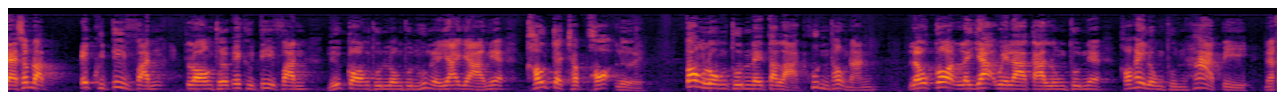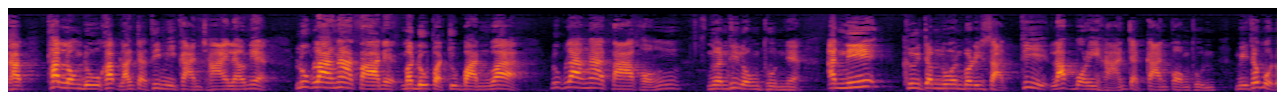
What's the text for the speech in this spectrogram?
แต่สำหรับ Equity Fund Long Term Equity Fund หรือกองทุนลงทุนหุ้นระยะยาวเนี่ยเขาจะเฉพาะเลย ต้องลงทุนในตลาดหุ้นเท่านั้น แล้วก็ระยะเวลาการลงทุนเนี่ยเขาให้ลงทุน 5 ปีนะครับท่านลองดูครับหลังจากที่มีการใช้แล้วเนี่ยรูปร่างหน้าตาเนี่ยมาดูปัจจุบันว่า รูปร่างหน้าตาของเงินที่ลงทุนเนี่ยอันนี้คือจำนวนบริษัทที่รับบริหารจัดการกองทุน มีทั้งหมด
